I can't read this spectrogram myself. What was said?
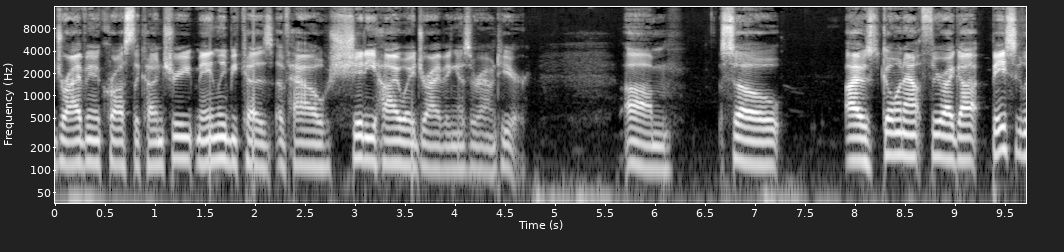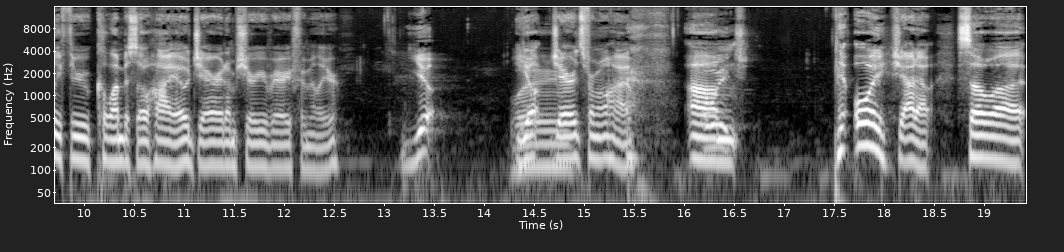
driving across the country, mainly because of how shitty highway driving is around here. Um, so I was going out through. I got basically through Columbus, Ohio. Jared, I'm sure you're very familiar. Yeah. Yep, Jared's from Ohio. Um, Oi, shout out. So uh,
